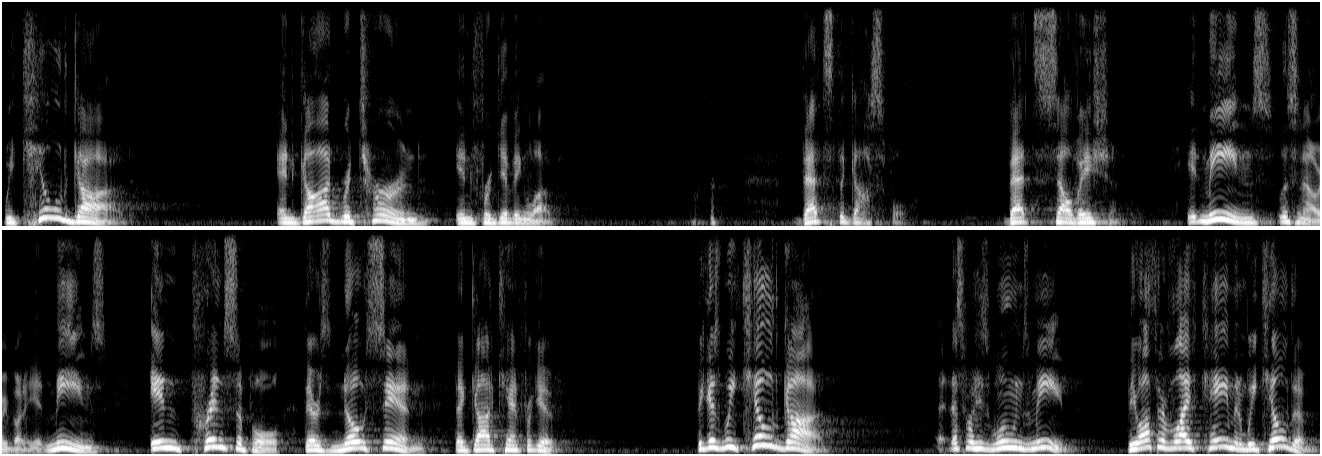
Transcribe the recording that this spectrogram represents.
We killed God, and God returned in forgiving love. That's the gospel. That's salvation. It means, listen now, everybody, it means in principle, there's no sin that God can't forgive. Because we killed God. That's what his wounds mean. The author of life came and we killed him.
